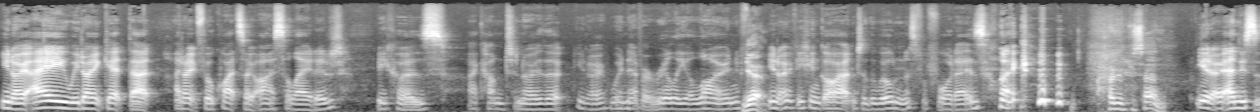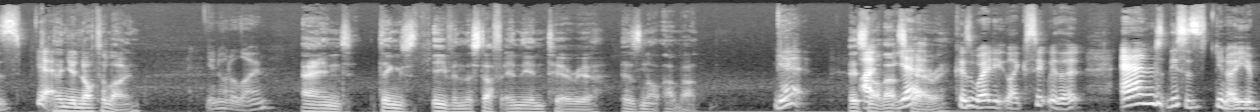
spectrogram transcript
you know, A, we don't get that, I don't feel quite so isolated because I come to know that, you know, we're never really alone. Yeah. You know, if you can go out into the wilderness for four days, like, hundred percent. you know, and this is, yeah, And you're not alone. you're not alone. And things, even the stuff in the interior, is not that bad. Yeah. It's I- not that yeah, scary. Because when you like sit with it, and this is you know you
